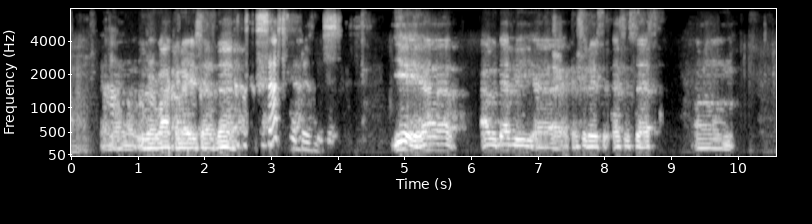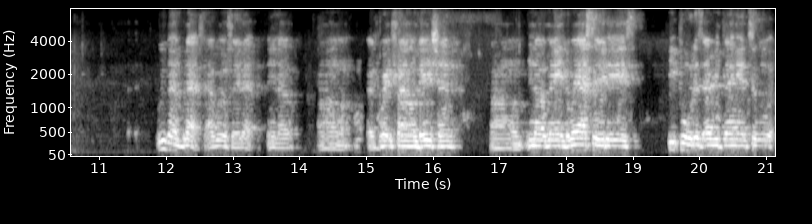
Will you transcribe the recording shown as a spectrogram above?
Uh, we've been rocking ever since then. It's a successful business. Yeah, uh, I would definitely uh, consider it a success. Um, we've been blessed. I will say that. You know, um, a great foundation. Um, you know, I man. The way I see it is, he pulled us everything into it,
